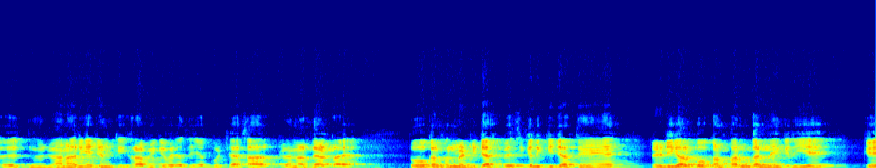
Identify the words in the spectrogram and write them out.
جو ہے نا ریجنٹ کی خرابی کی وجہ سے یا کچھ ایسا جو ہے نا رزلٹ آیا۔ تو کنفرمیٹی ٹیسٹ بیسیکلی کی جاتے ہیں ریڈیکل کو کنفرم کرنے کے لیے کہ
